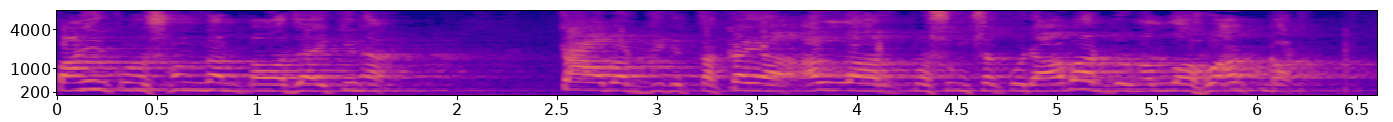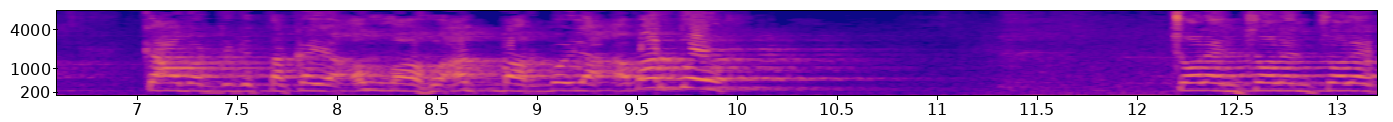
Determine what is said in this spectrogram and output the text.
পানির কোনো সন্ধান পাওয়া যায় কিনা? কাবার দিকে তাকাইয়া আল্লাহর প্রশংসা করে আবার দৌড়, আল্লাহ আকবার। কাবার দিকে তাকাইয়া আল্লাহ আকবার বইলা, আবার দৌড়। চলেন চলেন চলেন।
